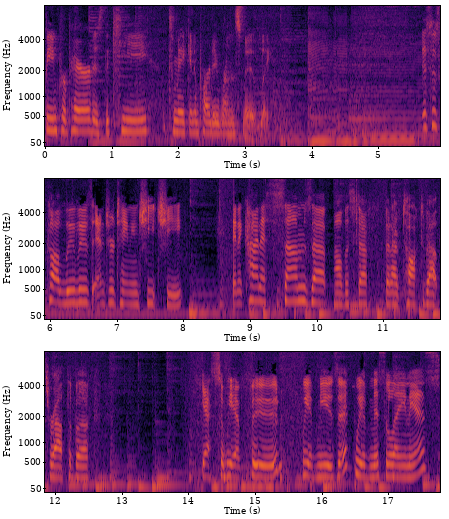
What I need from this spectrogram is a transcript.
being prepared is the key to making a party run smoothly. This is called Lulu's Entertaining Cheat Sheet, and it kind of sums up all the stuff that I've talked about throughout the book. Yes, so we have food, we have music, we have miscellaneous,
